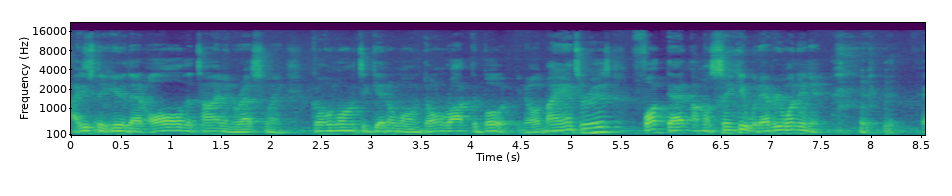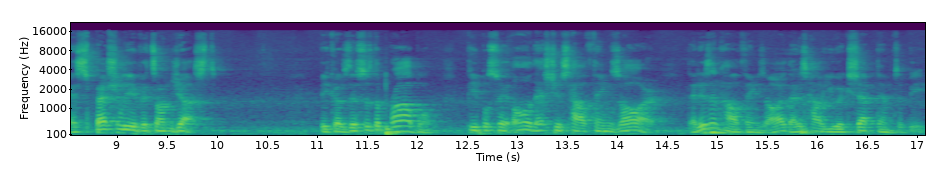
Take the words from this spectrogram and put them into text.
I used to hear that all the time in wrestling. Go along to get along. Don't rock the boat. You know what my answer is? Fuck that. I'm going to sink it with everyone in it. Especially if it's unjust. Because this is the problem. People say, oh, that's just how things are. That isn't how things are. That is how you accept them to be.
